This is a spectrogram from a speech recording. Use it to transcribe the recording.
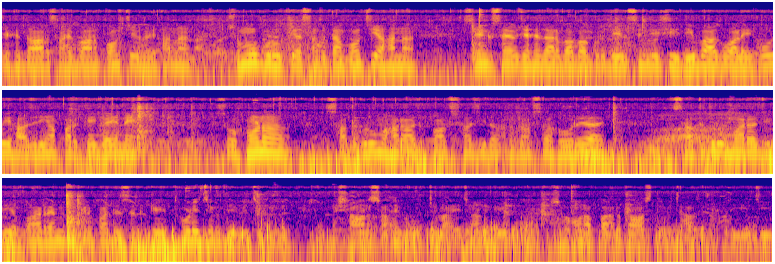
ਜਥੇਦਾਰ ਸਾਹਿਬਾਨ ਪਹੁੰਚੇ ਹੋਏ ਹਨ। ਸਮੂਹ ਗੁਰੂ ਕੀ ਸੰਗਤਾਂ ਪਹੁੰਚੀਆਂ ਹਨ। ਸਿੰਘ ਸਾਹਿਬ ਜਥੇਦਾਰ ਬਾਬਾ ਗੁਰਦੇਵ ਸਿੰਘ ਜੀ ਸ਼ਹੀਦੀ ਬਾਗ ਵਾਲੇ, ਉਹ ਵੀ ਹਾਜ਼ਰੀਆਂ ਭਰ ਕੇ ਗਏ ਨੇ। ਸੋ ਹੁਣ ਸਤਿਗੁਰੂ ਮਹਾਰਾਜ ਪਾਤਸ਼ਾਹ ਜੀ ਦਾ ਅਰਦਾਸਾ ਹੋ ਰਿਹਾ ਹੈ। ਸਤਿਗੁਰੂ ਮਹਾਰਾਜ ਜੀ ਦੀ ਅਪਾਰ ਰਹਿਮਤ, ਕਿਰਪਾ ਦੇ ਸਦਕੇ ਥੋੜੇ ਚਿਰ ਦੇ ਵਿੱਚ ਹੀ ਨਿਸ਼ਾਨ ਸਾਹਿਬ ਚੁਲਾਏ ਜਾਣਗੇ। ਸੋ ਹੁਣ ਆਪਾਂ ਅਰਦਾਸ ਦੇ ਵਿੱਚ ਹਾਜ਼ਰ ਕਰੀਏ ਜੀ।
